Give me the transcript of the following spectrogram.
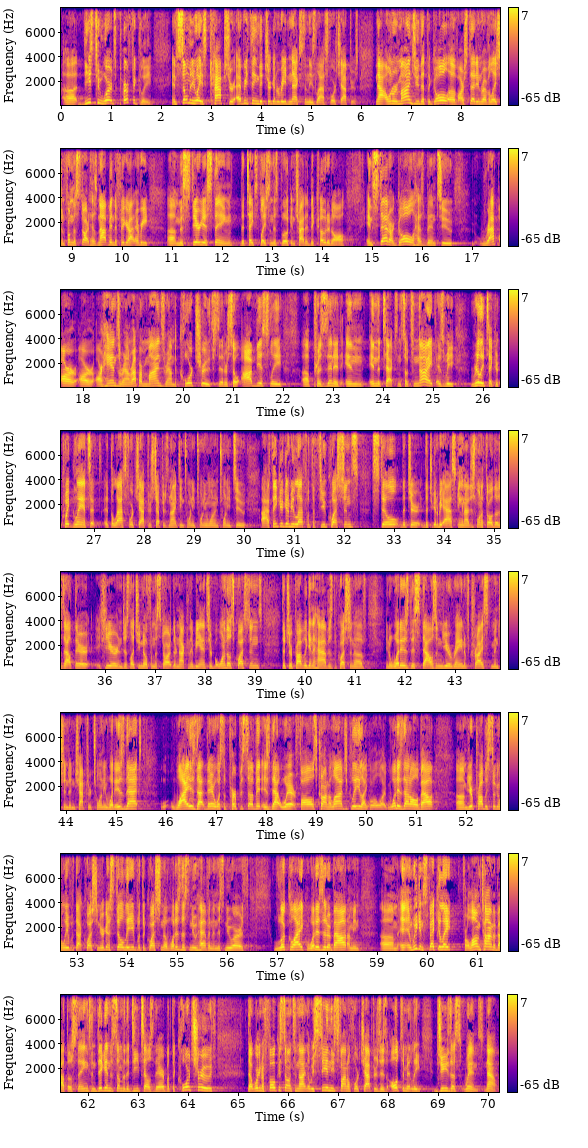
uh, these two words perfectly, in so many ways, capture everything that you're going to read next in these last four chapters. Now, I want to remind you that the goal of our study in Revelation from the start has not been to figure out every uh, mysterious thing that takes place in this book and try to decode it all. Instead, our goal has been to wrap our, our, our hands around, wrap our minds around the core truths that are so obviously uh, presented in, in the text. And so tonight, as we really take a quick glance at, at the last four chapters, chapters 19, 20, 21, and 22, I think you're going to be left with a few questions still that you're, that you're going to be asking. And I just want to throw those out there here and just let you know from the start they're not going to be answered. But one of those questions that you're probably going to have is the question of, you know, what is this thousand year reign of Christ mentioned in chapter 20? What is that? Why is that there? What's the purpose of it? Is that where it falls chronologically? Like, well, like what is that all about? Um, you're probably still going to leave with that question. You're going to still leave with the question of what does this new heaven and this new earth look like? What is it about? I mean, um, and, and we can speculate for a long time about those things and dig into some of the details there, but the core truth that we're going to focus on tonight and that we see in these final four chapters is ultimately Jesus wins. Now,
